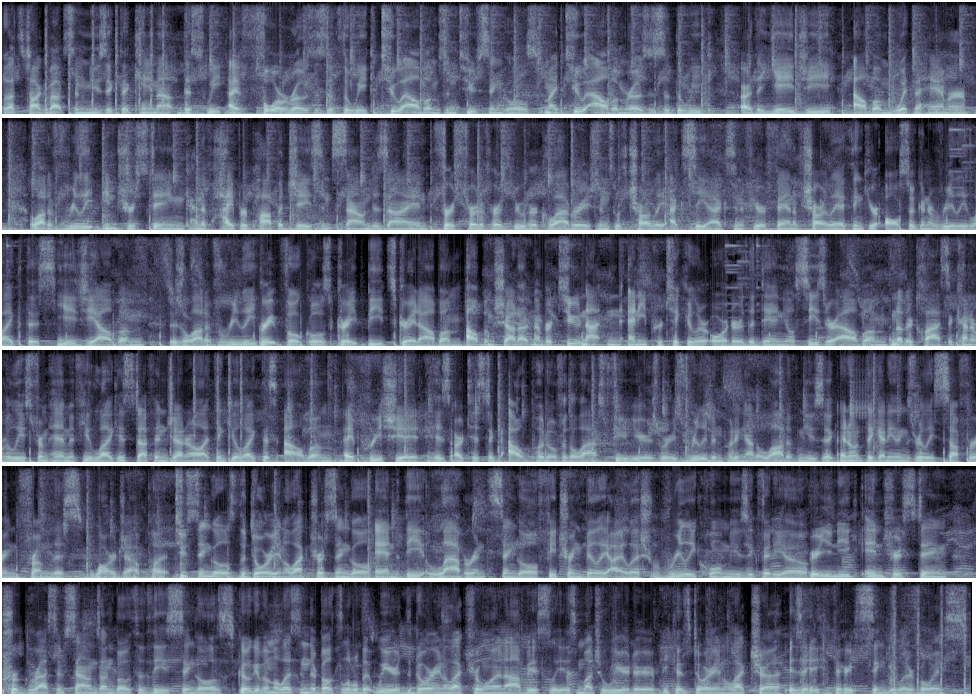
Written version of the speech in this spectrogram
Let's talk about some music that came out this week. I have four roses of the week, two albums and two singles. My two album roses of the week are the Yaeji album with a hammer. A lot of really interesting kind of hyperpop adjacent sound design. First heard of her through her collaborations with Charli XCX, and if you're a fan of Charli, I think you're also gonna really like this Yaeji album. There's a lot of really great vocals, great beats, great album. Album shout out number two, not in any particular order, the Daniel Caesar album. Another classic kind of release from him if you like his stuff in general, I think you'll like this album. I appreciate his artistic output over the last few years where he's really been putting out a lot of music. I don't think anything's really suffering from this large output. Two singles, the Dorian Electra single and the Labrinth single featuring Billie Eilish. Really cool music video. Very unique, interesting, progressive sounds on both of these singles. Go give them a listen. They're both a little bit weird. The Dorian Electra one obviously is much weirder because Dorian Electra is a very singular voice.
